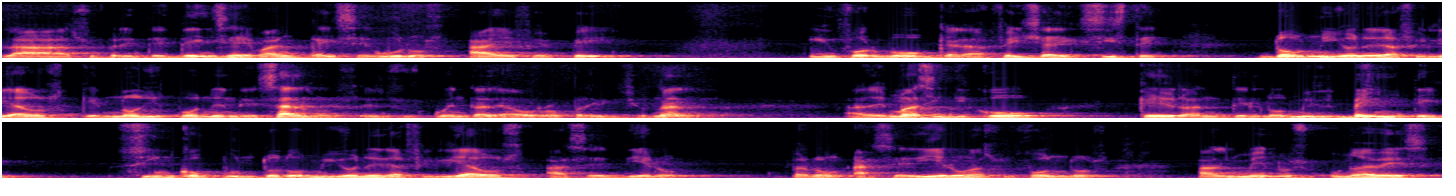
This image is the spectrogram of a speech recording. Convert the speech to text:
la Superintendencia de Banca y Seguros, AFP, informó que a la fecha existen 2 millones de afiliados que no disponen de saldos en sus cuentas de ahorro previsional. Además indicó que durante el 2020 5.2 millones de afiliados accedieron, perdón, accedieron a sus fondos al menos una vez,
